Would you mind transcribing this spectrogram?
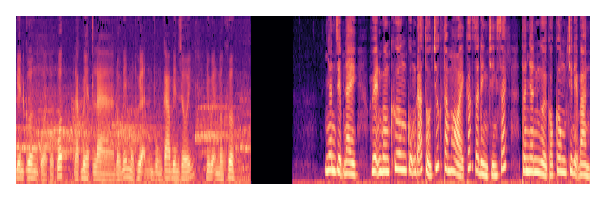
biên cương của Tổ quốc, đặc biệt là đối với một huyện vùng cao biên giới như huyện Mường Khương. Nhân dịp này, huyện Mường Khương cũng đã tổ chức thăm hỏi các gia đình chính sách, thân nhân người có công trên địa bàn,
